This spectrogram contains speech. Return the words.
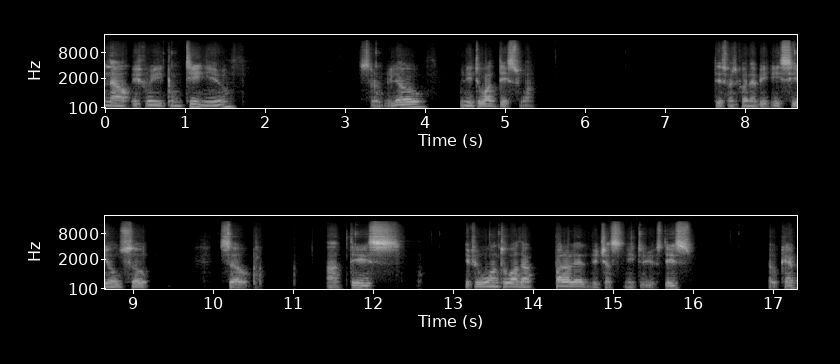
now if we continue so below we need to add this one. This one's going to be easy also. So add this. If you want to add a parallel you just need to use this. Okay.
